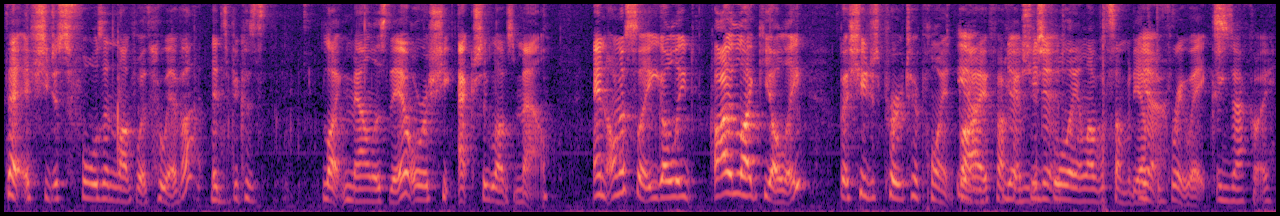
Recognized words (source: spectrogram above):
that if she just falls in love with whoever, it's because, like, Mel is there, or if she actually loves Mel. And honestly, Yoli, I like Yoli, but she just proved her point by Yeah, fucking yeah, just did. falling in love with somebody after three weeks. Exactly.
